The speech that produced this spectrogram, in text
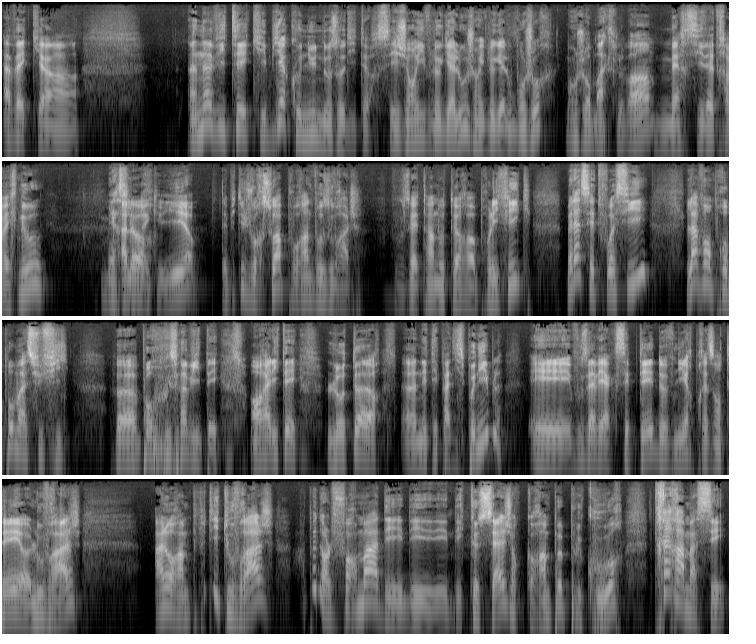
avec un, un invité qui est bien connu de nos auditeurs. C'est Jean-Yves Le Gallou. Jean-Yves Le Gallou, bonjour. Bonjour Max Lebrun, Merci d'être avec nous. merci Alors- de m'accueillir. D'habitude, je vous reçois pour un de vos ouvrages. Vous êtes un auteur euh, prolifique, mais là, cette fois-ci, l'avant-propos m'a suffi. euh, pour vous inviter. En réalité, l'auteur euh, n'était pas disponible et vous avez accepté de venir présenter euh, l'ouvrage. Alors, un petit ouvrage, un peu dans le format des, que sais-je, encore un peu plus court, très ramassé,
